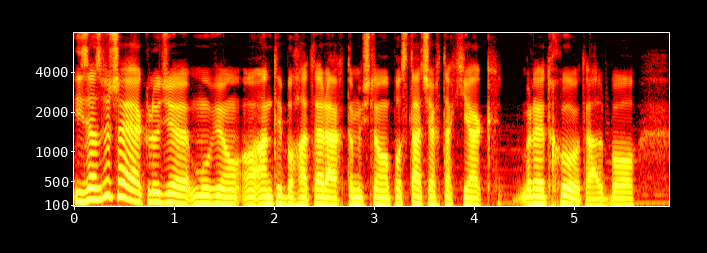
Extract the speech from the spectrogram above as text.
I zazwyczaj jak ludzie mówią o antybohaterach, to myślą o postaciach takich jak Red Hood albo e,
